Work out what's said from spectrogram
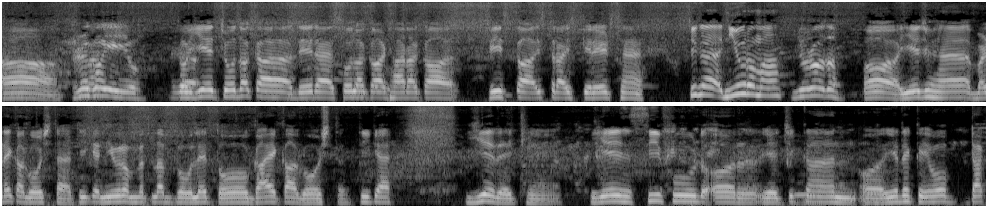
어, तो ये चौदह का दे रहा है सोलह का अठारह का बीस का इस तरह इसके रेट्स हैं। ठीक है न्यूरम हाँ न्यूरो तो ये जो है बड़े का गोश्त है ठीक है न्यूरम मतलब बोले तो गाय का गोश्त ठीक है। ये देखें ये सी फ़ूड और ये चिकन और ये देखें वो डक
